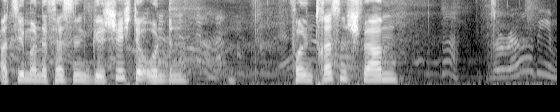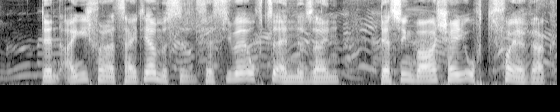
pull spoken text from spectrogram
Erzähl mal eine fesselnde Geschichte und von Interessen schwärmen. Denn eigentlich von der Zeit her müsste das Festival auch zu Ende sein. Deswegen war wahrscheinlich auch das Feuerwerk.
